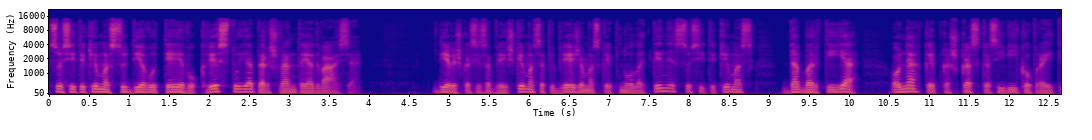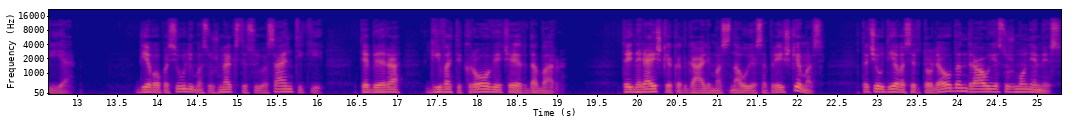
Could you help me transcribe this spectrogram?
susitikimas su Dievu Tėvu Kristuje per šventąją dvasę. Dieviškasis apreiškimas apibrėžiamas kaip nuolatinis susitikimas dabartyje, o ne kaip kažkas, kas įvyko praeitįje. Dievo pasiūlymas užmėgsti su juo santyki tebėra gyva tikrovė čia ir dabar. Tai nereiškia, kad galimas naujas apreiškimas, tačiau Dievas ir toliau bendrauja su žmonėmis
